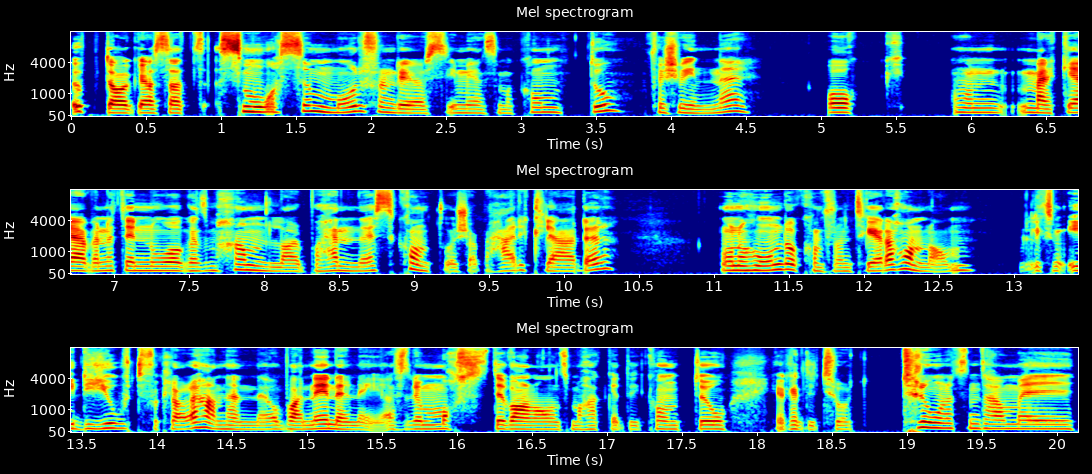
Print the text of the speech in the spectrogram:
uppdagas att små summor från deras gemensamma konto försvinner. Och hon märker även att det är någon som handlar på hennes konto och köper herrkläder. Och när hon då konfronterar honom, liksom idiotförklarar han henne och bara nej nej nej, alltså det måste vara någon som har hackat ditt konto. Jag kan inte tro, tro något sånt här om mig.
